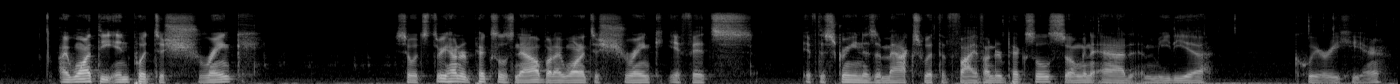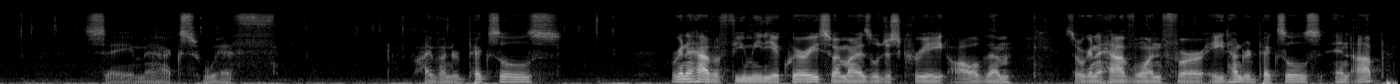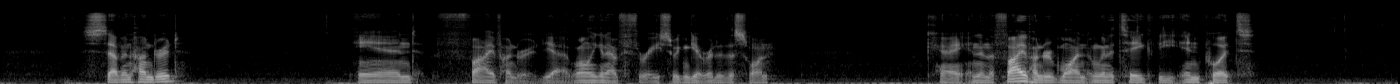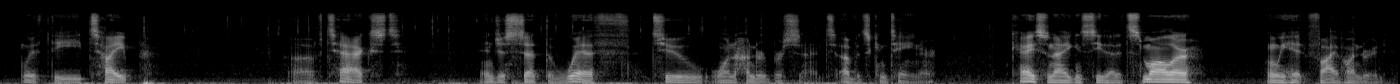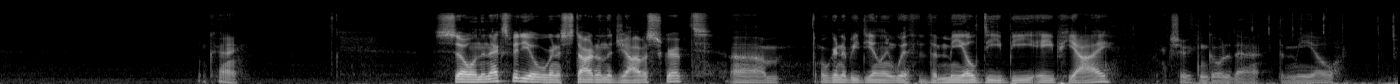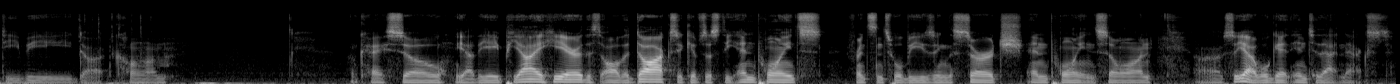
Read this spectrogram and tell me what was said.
I want the input to shrink. So it's 300 pixels now, but I want it to shrink if it's if the screen is a max width of 500 pixels. So I'm going to add a media query here. Say max width 500 pixels. We're going to have a few media queries, so I might as well just create all of them. So we're going to have one for 800 pixels and up, 700, and 500. Yeah, we're only going to have three, so we can get rid of this one. Okay, and then the 500 one, I'm going to take the input with the type of text and just set the width to 100% of its container. Okay, so now you can see that it's smaller when we hit 500. Okay. So in the next video, we're going to start on the JavaScript. Um, we're going to be dealing with the MealDB API. Actually, we can go to that, the mealdb.com. Okay, so yeah, the API here, this all the docs, it gives us the endpoints. For instance, we'll be using the search endpoint and so on. Uh, so yeah, we'll get into that next.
